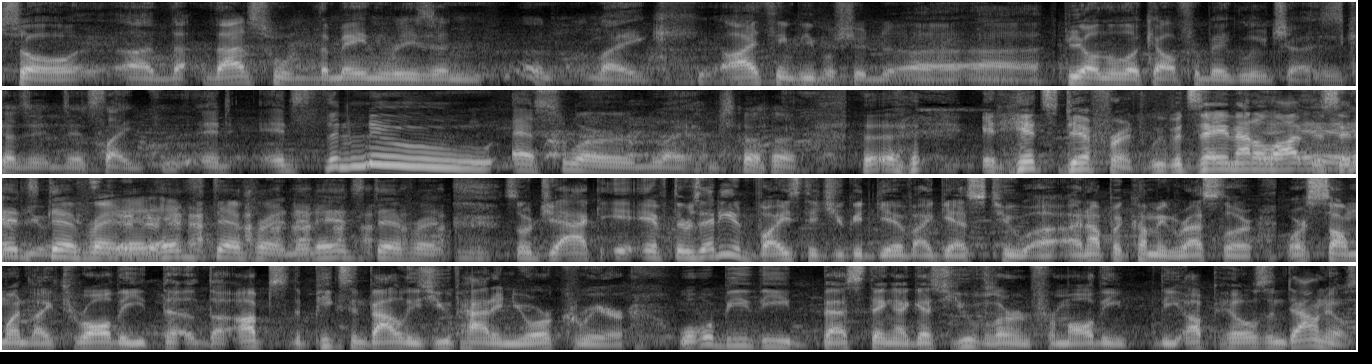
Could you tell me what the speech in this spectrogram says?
So uh, th- that's the main reason. uh, Like I think people should uh, uh, be on the lookout for big lucha, is because it, it's like it, it's the new S word. Like I'm sorry. It hits different. We've been saying that a lot. it, this it hits interview. different. It hits different. It hits different. So, Jack, if there's any advice that you could give, I guess, to uh, an up and coming wrestler or someone like through all the, the, the ups, the peaks and valleys you've had in your career, what would be the best thing, I guess, you've learned from all the, the uphills and downhills?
